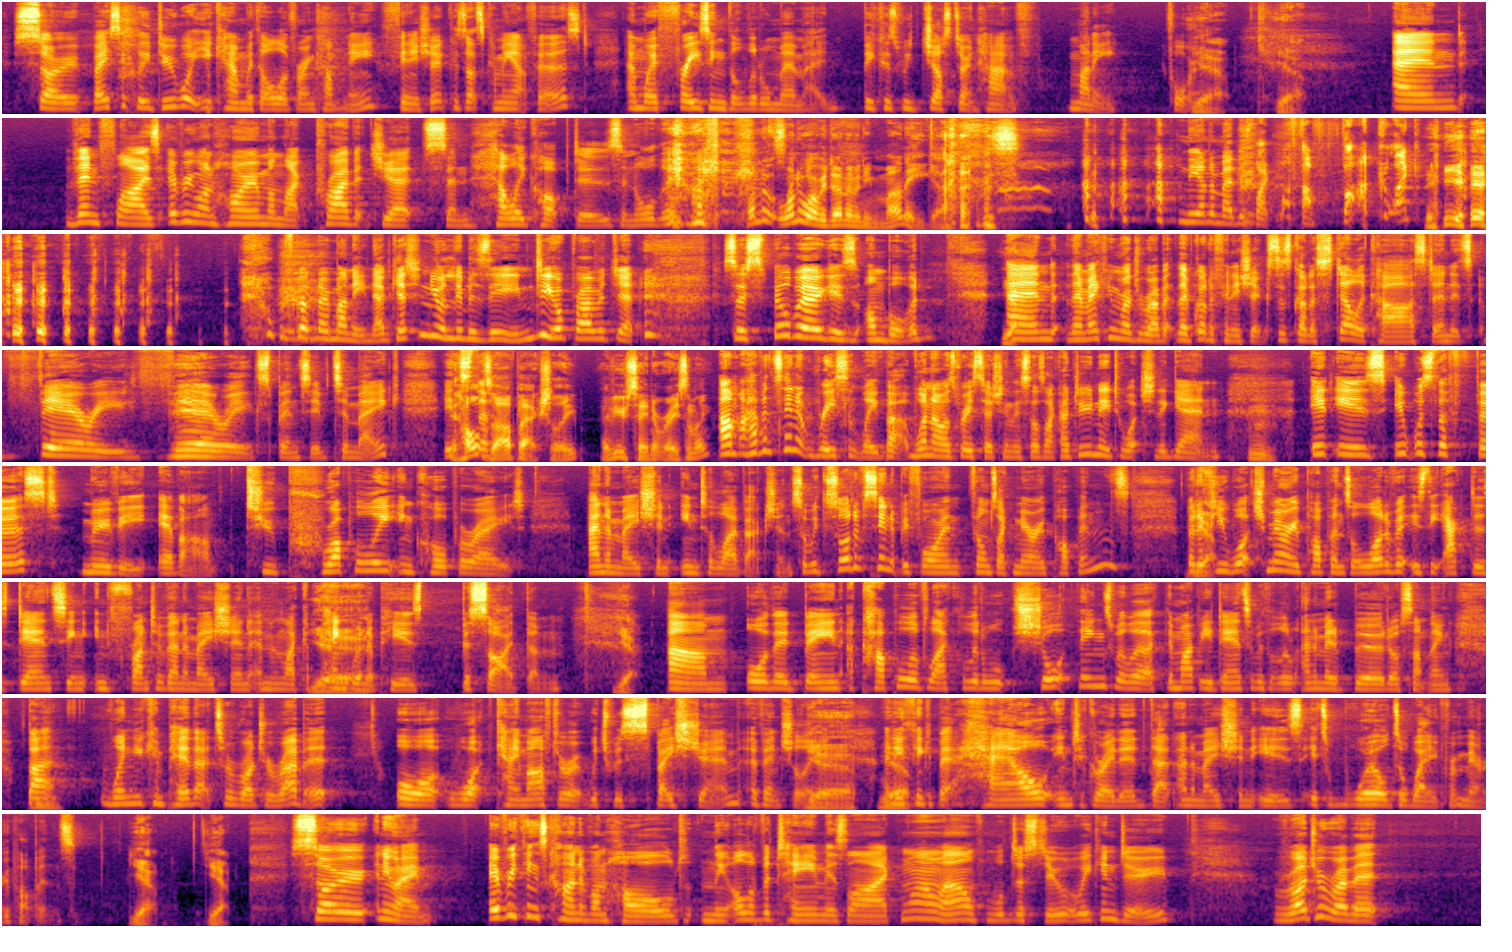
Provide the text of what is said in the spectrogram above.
So basically, do what you can with Oliver and Company, finish it because that's coming out first, and we're freezing the Little Mermaid because we just don't have money for it. Yeah. Yeah. And then flies everyone home on like private jets and helicopters and all the like. Wonder, wonder why we don't have any money, guys. and the animator's like, "What the fuck?" Like, yeah, we've got no money now. Get in your limousine to your private jet. So Spielberg is on board, Yeah. and they're making Roger Rabbit. They've got to finish it because it's got a stellar cast and it's very, very expensive to make. It's it holds the- up, actually. Have you seen it recently? Um, I haven't seen it recently, but when I was researching this, I was like, I do need to watch it again. It is. It was the first movie ever to properly incorporate animation into live action. So we'd sort of seen it before in films like Mary Poppins, but if you watch Mary Poppins, a lot of it is the actors dancing in front of animation, and then like a Yeah. penguin appears beside them Yeah. um, or there'd been a couple of like little short things where like there might be a dancer with a little animated bird or something. But when you compare that to Roger Rabbit or what came after it, which was Space Jam eventually, Yeah, and you think about how integrated that animation is, it's worlds away from Mary Poppins. Yeah. Yeah. So anyway, everything's kind of on hold, and the Oliver team is like, well, well, we'll just do what we can do. Roger Rabbit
